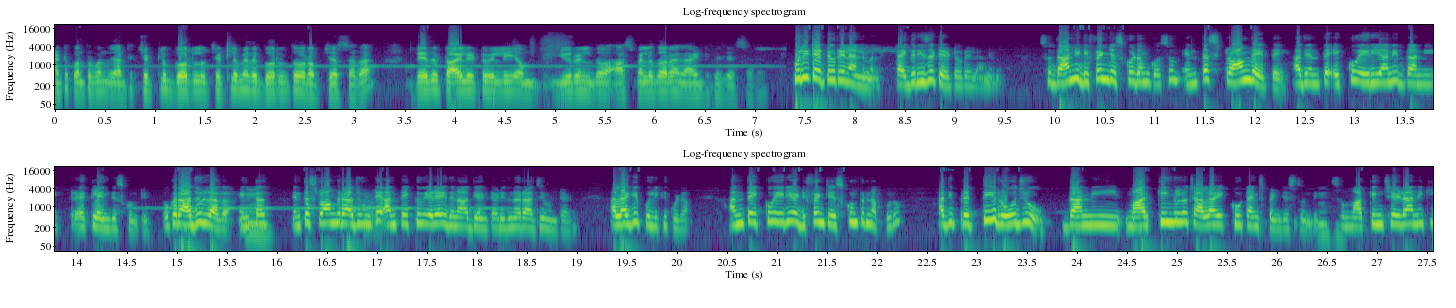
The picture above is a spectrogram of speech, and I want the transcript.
అంటే కొంతమంది అంటే చెట్లు గోర్లు చెట్ల మీద గోర్లతో రబ్ చేస్తారా? లేదు టాయిలెట్ వెళ్ళి యూరిన్ ఆ స్మెల్ ద్వారా ఐడెంటిఫై చేస్తారా? పులి territorial animal tiger is a territorial animal so దాన్ని డిఫెండ్ చేసుకోవడం కోసం ఎంత స్ట్రాంగ్ అయితే అది ఎంత ఎక్కువ ఏరియాని దాన్ని క్లెయిమ్ చేసుకుంటుంది. ఒక రాజులాగా ఎంత ఎంత స్ట్రాంగ్ రాజు ఉంటే అంత ఎక్కువ ఏరియా ఇది నాది అంటాడు ఇది నా రాజ్యం అంటాడు. అలాగే పులికి కూడా. అంత ఎక్కువ ఏరియా డిఫెండ్ చేసుకుంటున్నప్పుడు అది ప్రతి రోజు దాన్ని మార్కింగ్లో చాలా ఎక్కువ టైం స్పెండ్ చేస్తుంది. Mhm. సో మార్కింగ్ చేయడానికి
